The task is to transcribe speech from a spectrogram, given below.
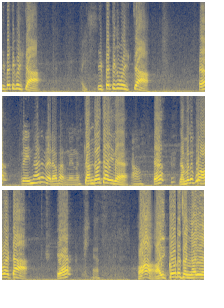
ഇപ്പച്ചക്ക് വിളിച്ചാ? ഇപ്പത്തേക്ക് വിളിച്ചാ? ഏ? വൈകുന്നേരം വരാ പറഞ്ഞേന്ന്. സന്തോഷായില്ലേ? ആ. ഏ? നമുക്ക് പോവട്ടാ. ഏ? ആ ആയിക്കോട്ടെ ചങ്ങായേ.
